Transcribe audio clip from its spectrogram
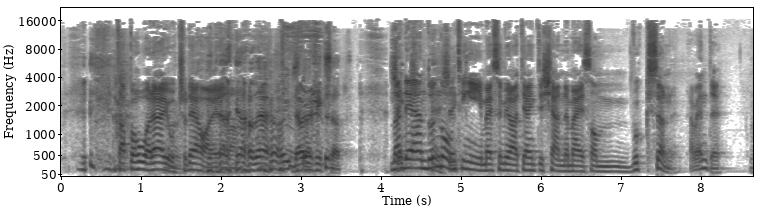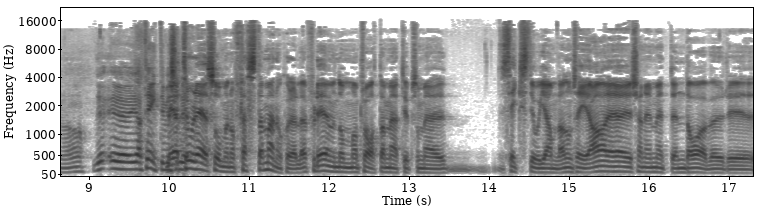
Tappa hår har jag gjort så det har jag redan. Ja, det, det har du fixat. Men det är ändå Check. någonting i mig som gör att jag inte känner mig som vuxen. Jag vet inte. ja. Det, eh, jag tänkte vi Men jag skulle... tror det är så med de flesta människor eller? För det är även de man pratar med typ som är 60 år gamla. De säger ja, jag känner mig inte en dag över eh,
